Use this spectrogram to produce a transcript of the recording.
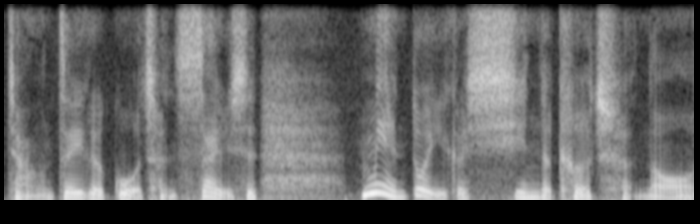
讲这一个过程？在于是面对一个新的课程哦，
